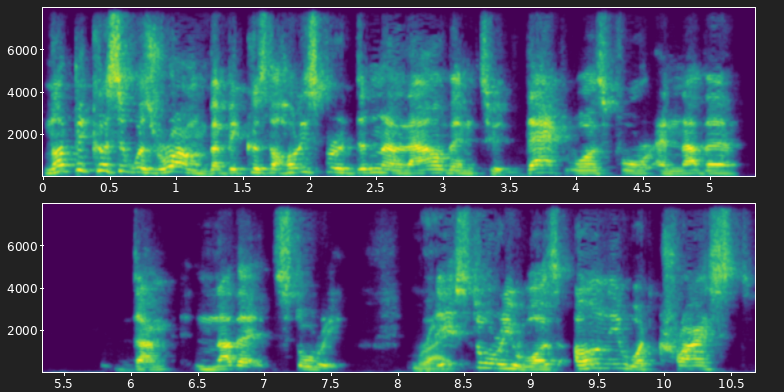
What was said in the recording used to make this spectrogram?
Not because it was wrong, but because the Holy Spirit didn't allow them to. That was for another another story. Right. Their story was only what Christ,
